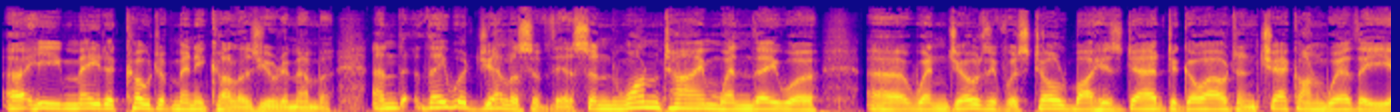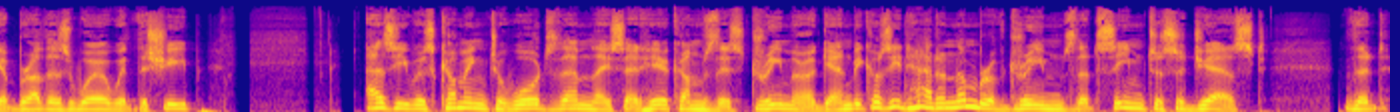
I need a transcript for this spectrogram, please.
uh, he made a coat of many colors, you remember. And they were jealous of this. And one time when they were, uh, when Joseph was told by his dad to go out and check on where the uh, brothers were with the sheep, as he was coming towards them, they said, Here comes this dreamer again, because he'd had a number of dreams that seemed to suggest that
